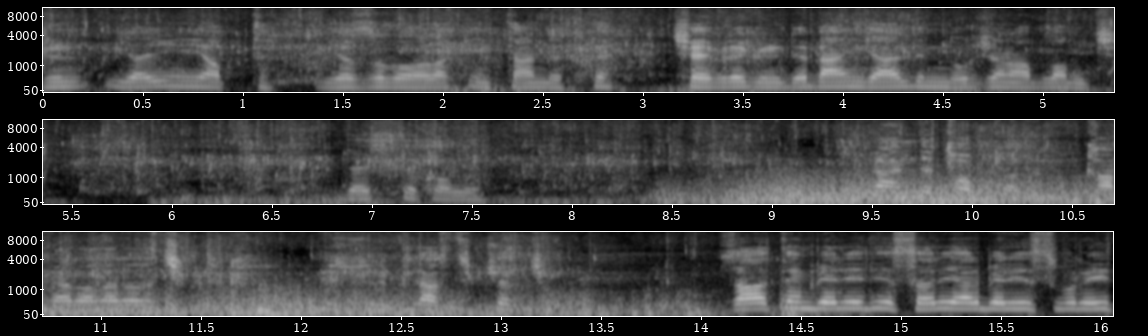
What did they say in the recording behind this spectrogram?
dün yayın yaptı yazılı olarak internette. Çevre günü de ben geldim Nurcan ablam için destek olun. Ben de topladım. Kameralara da çıktık. Bir sürü plastik çöp çıktı. Zaten belediye Sarıyer Belediyesi burayı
